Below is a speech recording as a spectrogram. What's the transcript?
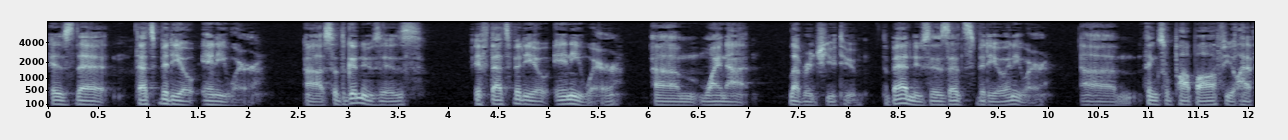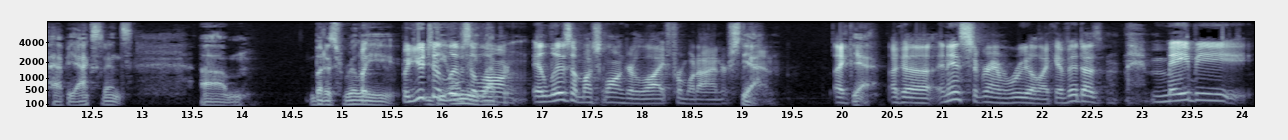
is that that's video anywhere. Uh, so the good news is if that's video anywhere, um, why not leverage YouTube? The bad news is that's video anywhere. Um, things will pop off. You'll have happy accidents. Um, but it's really. But, but YouTube lives a long, it lives a much longer life from what I understand. Yeah. Like, yeah. like a, an Instagram reel, like if it does, maybe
